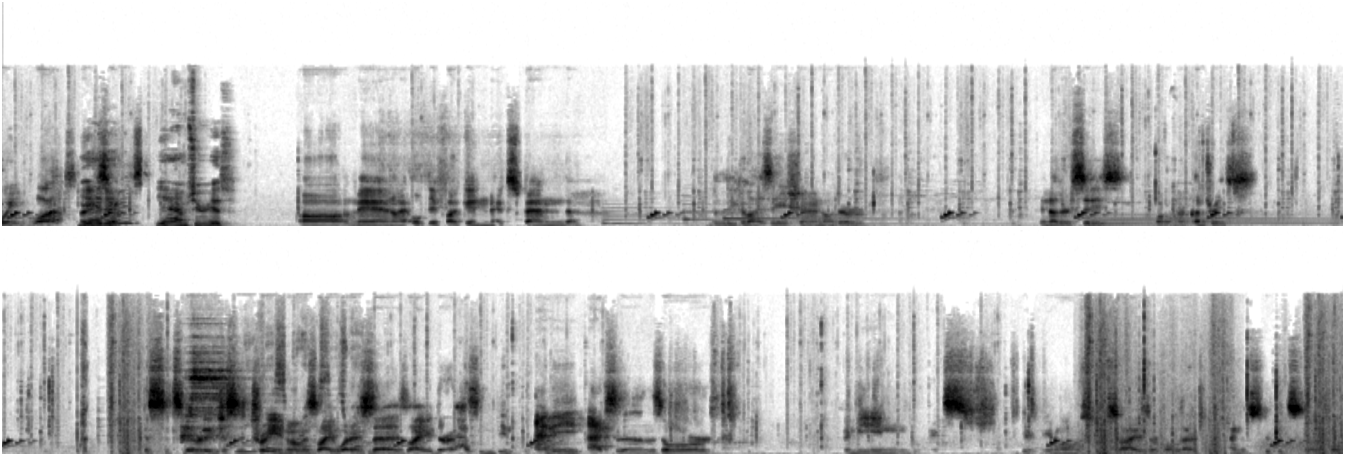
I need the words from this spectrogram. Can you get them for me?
Wait, what? Are Yeah, you serious? Yeah, I'm serious. Oh man, I hope they fucking expand the legalization in other in other cities or other countries. It's, it's literally just a tree, you know. It's like what I said. It's like there hasn't been any accidents or, I mean, it's you you know suicides or all that kind of stupid stuff or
